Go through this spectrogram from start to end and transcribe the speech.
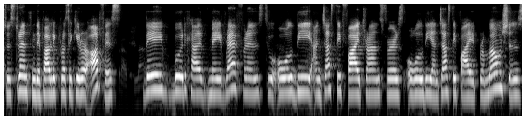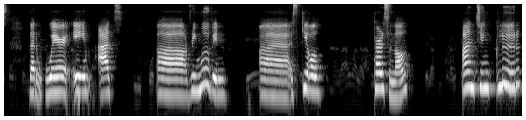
to strengthen the public prosecutor office, they would have made reference to all the unjustified transfers, all the unjustified promotions that were aimed at uh, removing uh, skilled personnel and to include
